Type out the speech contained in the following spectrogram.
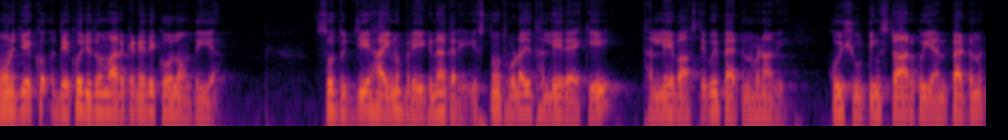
ਹੁਣ ਦੇਖੋ ਦੇਖੋ ਜਦੋਂ ਮਾਰਕੀਟ ਇਹਦੇ ਕੋਲ ਆਉਂਦੀ ਆ, ਸੋ ਦੂਜੇ ਹਾਈ ਨੂੰ ਬ੍ਰੇਕ ਨਾ ਕਰੇ। ਇਸ ਤੋਂ ਥੋੜਾ ਜਿਹਾ ਥੱਲੇ ਰਹਿ ਕੇ, ਥੱਲੇ ਵਾਸਤੇ ਕੋਈ ਪੈਟਰਨ ਬਣਾਵੇ। ਕੋਈ ਸ਼ੂਟਿੰਗ ਸਟਾਰ ਕੋਈ ਐਮ ਪੈਟਰਨ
